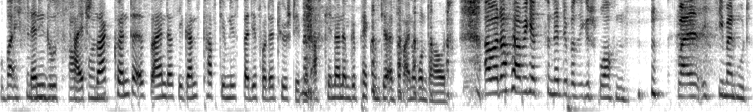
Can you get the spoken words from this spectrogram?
Wobei ich finde, wenn du es falsch sagst, könnte es sein, dass sie ganz tough demnächst bei dir vor der Tür steht mit acht Kindern im Gepäck und dir einfach eine runterhaut. Aber dafür habe ich jetzt zu nett über sie gesprochen, weil ich ziehe meinen Hut.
